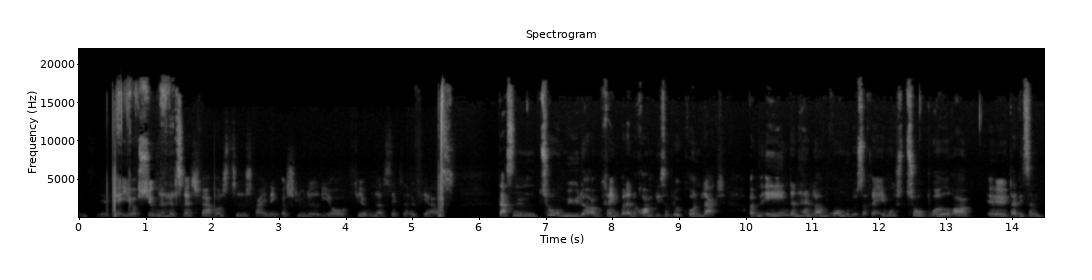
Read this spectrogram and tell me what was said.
byen cirka i år 750 før vores tidsregning og sluttede i år 476. Der er sådan to myter omkring, hvordan Rom ligesom blev grundlagt. Og den ene, den handler om Romulus og Remus, to brødre, øh, der ligesom,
